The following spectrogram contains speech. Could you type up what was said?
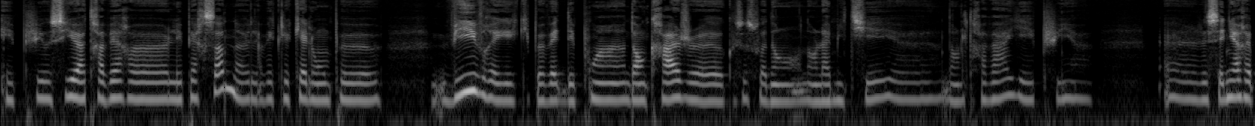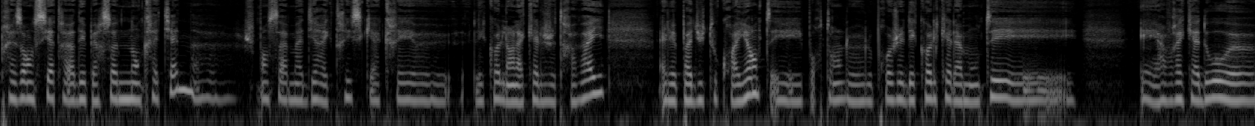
Et puis aussi à travers euh, les personnes avec lesquelles on peut vivre et qui peuvent être des points d'ancrage, euh, que ce soit dans, l'amitié, dans le travail. Et puis, le Seigneur est présent aussi à travers des personnes non chrétiennes. je pense à ma directrice qui a créé l'école dans laquelle je travaille. Elle n'est pas du tout croyante et pourtant le, le projet d'école qu'elle a monté est et un vrai cadeau euh,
